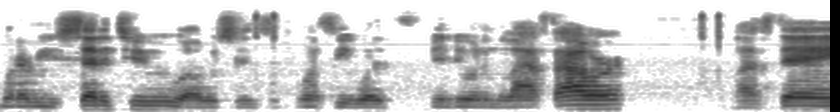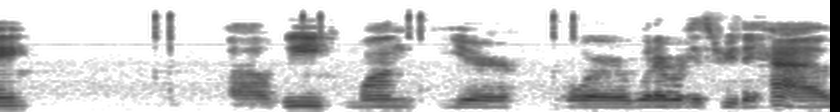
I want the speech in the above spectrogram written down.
whatever you set it to, uh, which is if you want to see what it's been doing in the last hour, last day, uh, week, month, year, or whatever history they have.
